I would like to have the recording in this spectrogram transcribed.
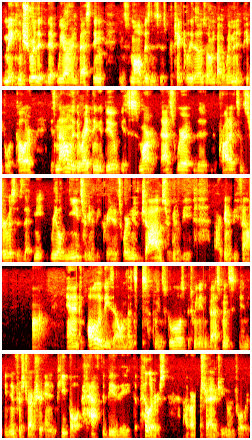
making sure that, that we are investing in small businesses, particularly those owned by women and people of color, is not only the right thing to do, it's smart. That's where the, the products and services that meet real needs are going to be created. It's where new jobs are going to be are going to be found. And all of these elements between schools, between investments in, in infrastructure and in people have to be the, the pillars of our strategy going forward.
